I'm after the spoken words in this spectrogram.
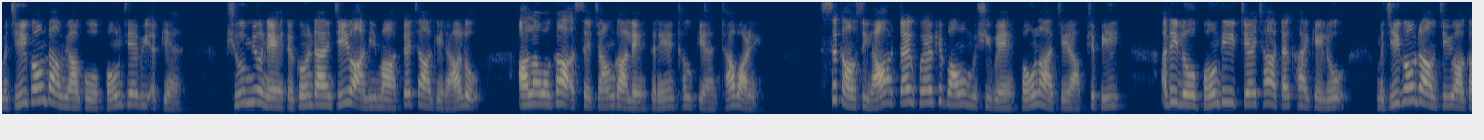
မကြီးကုန်းတောင်ရွာကိုဘုံကျဲပြီးအပြန်ဖြူးမြို့နယ်တကွန်တိုင်ကျေးရွာအနီးမှာပြတ်ကျခဲ့တာလို့အာလာဝကအစစ်ကြောင်းကလည်းသတင်းထုတ်ပြန်ထားပါတယ်။စစ်ကောင်စီဟာတိုက်ပွဲဖြစ်ပွားမှုမရှိဘဲဘုံလာကျဲတာဖြစ်ပြီးအဲ့ဒီလိုဘုံဒီကျဲချတိုက်ခိုက်ခဲ့လို့မကြီးကုန်းတောင်ကျေးရွာက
